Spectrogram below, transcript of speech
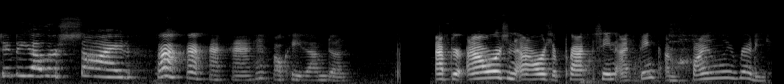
To the other side. okay, I'm done. After hours and hours of practicing, I think I'm finally ready.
